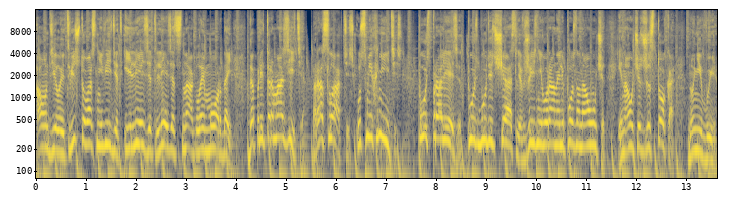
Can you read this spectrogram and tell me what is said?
а он делает вид, что вас не видит и лезет, лезет с наглой мордой. Да притормозите, расслабьтесь, усмехнитесь. Пусть пролезет, пусть будет счастлив. Жизнь его рано или поздно научит. И научит жестоко, но не вы.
